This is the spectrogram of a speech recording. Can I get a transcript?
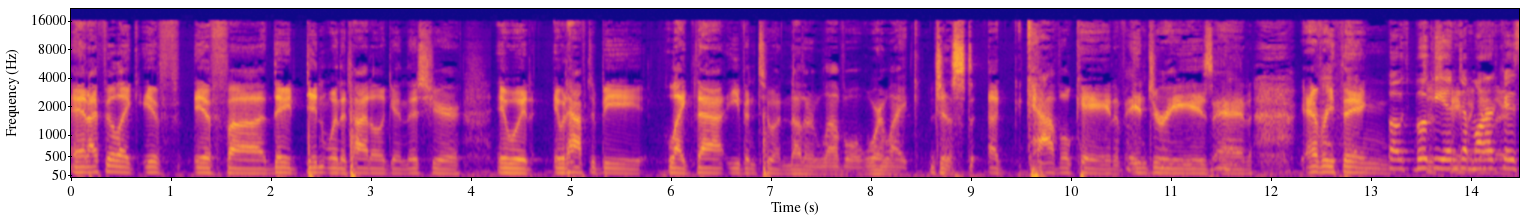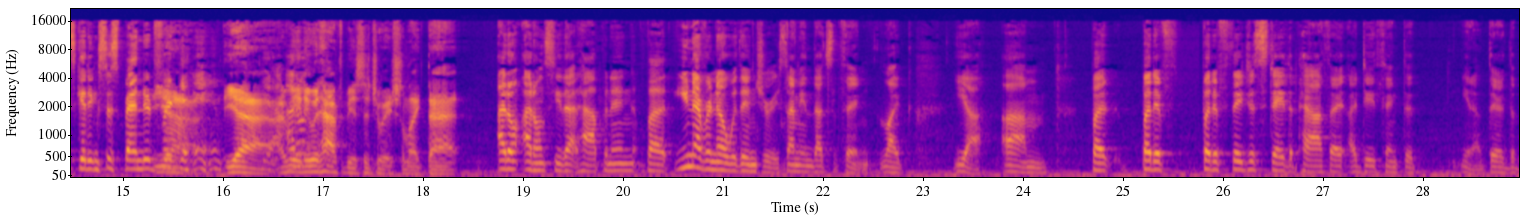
And I feel like if if uh, they didn't win the title again this year, it would it would have to be like that even to another level where like just a cavalcade of injuries and everything both boogie and demarcus together. getting suspended for yeah, games yeah, yeah i mean it would have to be a situation like that I don't I don't see that happening, but you never know with injuries. I mean, that's the thing. Like, yeah. Um, but but if but if they just stay the path, I, I do think that you know they're the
